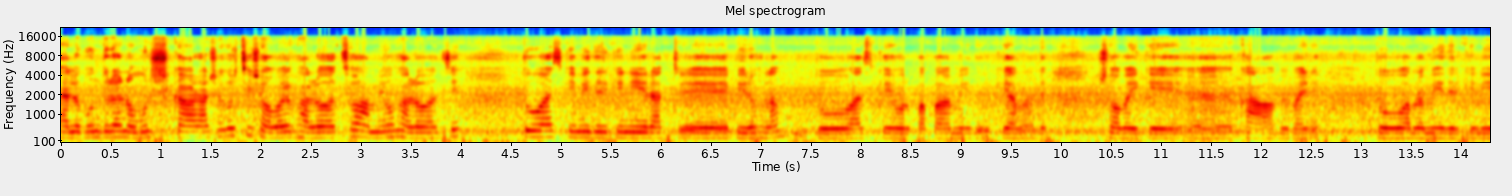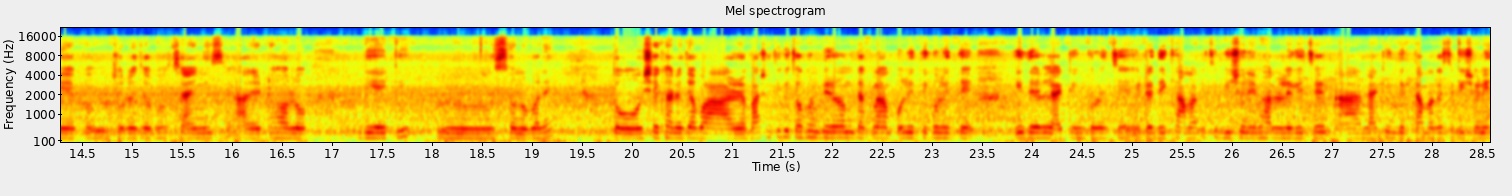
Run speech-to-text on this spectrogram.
হ্যালো বন্ধুরা, নমস্কার। আশা করছি সবাই ভালো আছো, আমিও ভালো আছি। তো আজকে মেয়েদেরকে নিয়ে রাত্রে বের হলাম। তো আজকে ওর পাপা মেয়েদেরকে আমাদের সবাইকে খাওয়াবে বাইরে। তো আমরা মেয়েদেরকে নিয়ে এখন চলে যাব চাইনিজ। আর এটা হলো ডিআইটি সোনোবারে তো সেখানে যাব। আর বাসা থেকে যখন বেরোলাম, দেখলাম অলিতে গলিতে ঈদের লাইটিং করেছে। এটা দেখে আমার কাছে ভীষণই ভালো লেগেছে। আর লাইটিং দেখতে আমার কাছে ভীষণই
